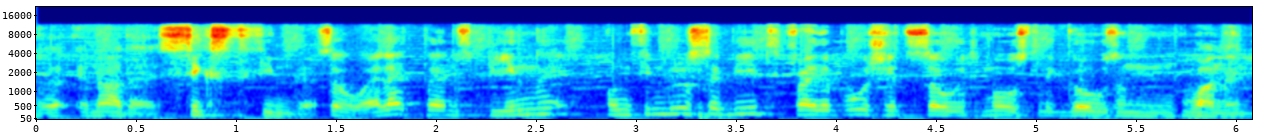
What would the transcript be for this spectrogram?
have another sixth finger. So I let pen spin on fingers a bit, try to push it so it mostly goes on 1 and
